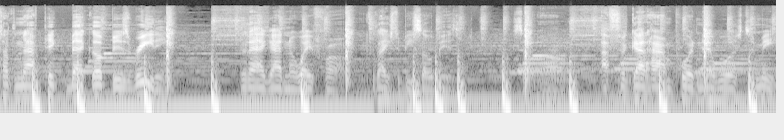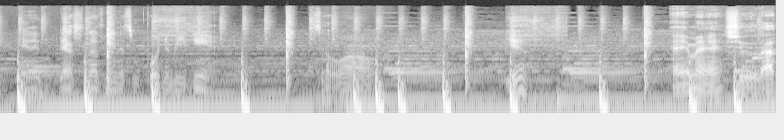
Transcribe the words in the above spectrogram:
something I picked back up is reading that I had gotten away from because I used to be so busy. So um, I forgot how important that was to me, and it, that's another thing that's important to me again. So um, yeah, Hey man, shoot, I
